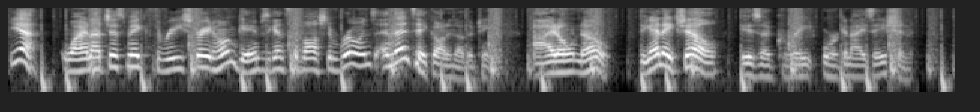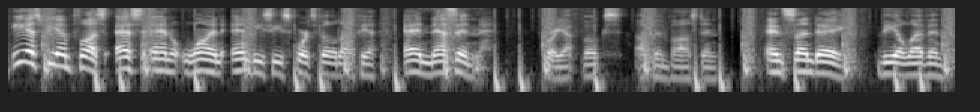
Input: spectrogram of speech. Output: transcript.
Yeah, why not just make three straight home games against the Boston Bruins and then take on another team? I don't know. The NHL is a great organization. ESPN Plus, SN1, NBC Sports Philadelphia, and NESN for you folks up in Boston. And Sunday, the 11th,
